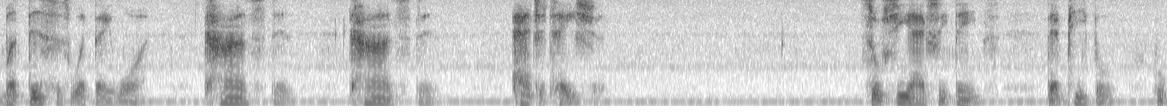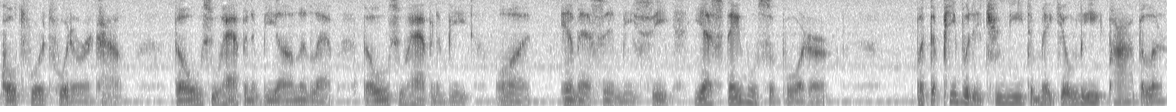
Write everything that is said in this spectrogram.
But this is what they want constant, constant agitation. So she actually thinks that people who go to her Twitter account, those who happen to be on the left, those who happen to be on MSNBC, yes, they will support her. But the people that you need to make your league popular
